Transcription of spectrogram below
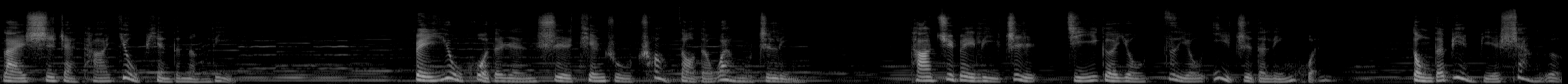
来施展他诱骗的能力。被诱惑的人是天主创造的万物之灵，他具备理智及一个有自由意志的灵魂，懂得辨别善恶，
